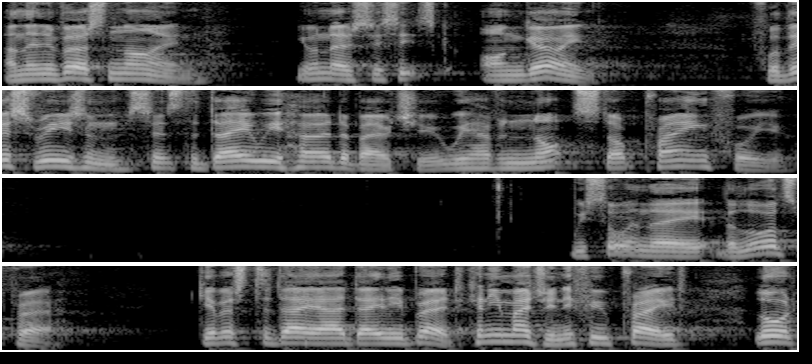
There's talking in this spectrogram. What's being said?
And then in verse 9, you'll notice it's ongoing. For this reason, since the day we heard about you, we have not stopped praying for you. We saw in the, the Lord's Prayer, give us today our daily bread. Can you imagine if you prayed, Lord,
